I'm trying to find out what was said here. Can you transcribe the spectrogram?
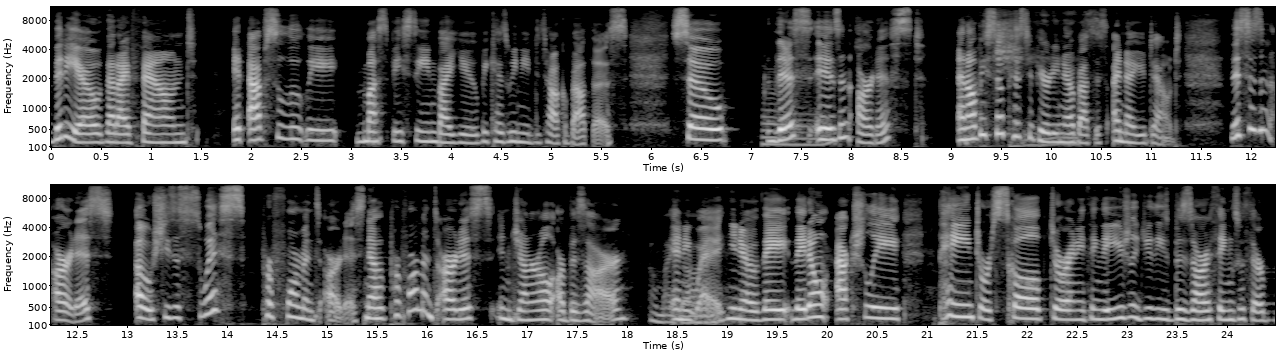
video that I found. It absolutely must be seen by you because we need to talk about this. So, this is an artist, and I'll be so pissed if you already know about this. I know you don't. This is an artist. Oh, she's a Swiss performance artist. Now, performance artists in general are bizarre. Oh my anyway, you know, they they don't actually paint or sculpt or anything. They usually do these bizarre things with their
